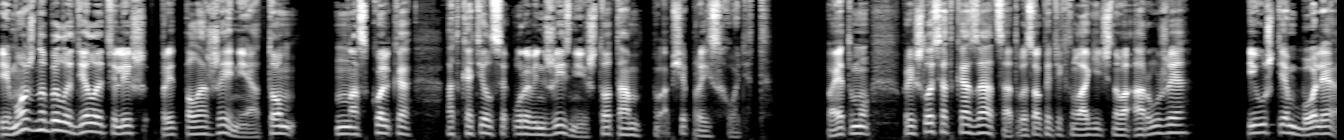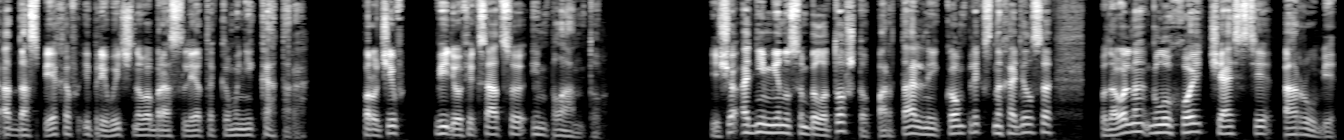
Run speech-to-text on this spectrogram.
И можно было делать лишь предположение о том, насколько откатился уровень жизни и что там вообще происходит. Поэтому пришлось отказаться от высокотехнологичного оружия и уж тем более от доспехов и привычного браслета-коммуникатора, поручив видеофиксацию импланту. Еще одним минусом было то, что портальный комплекс находился в довольно глухой части Аруби,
